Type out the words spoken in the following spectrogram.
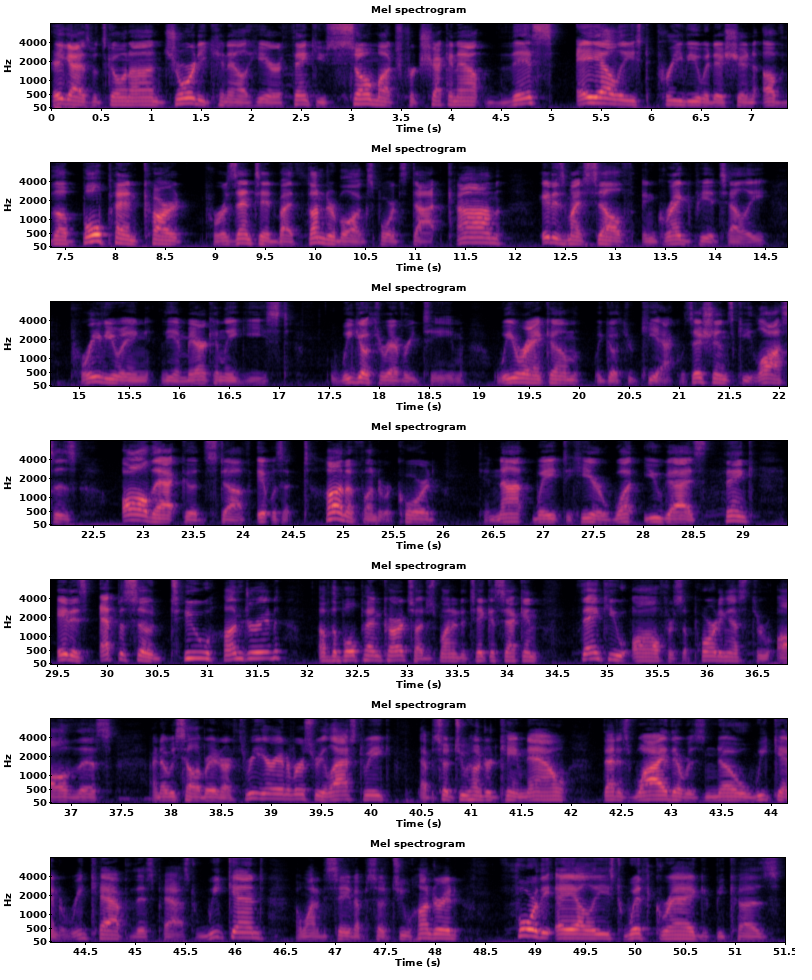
Hey guys, what's going on? Geordie Connell here. Thank you so much for checking out this AL East preview edition of the Bullpen Cart presented by ThunderblogSports.com. It is myself and Greg Piatelli previewing the American League East. We go through every team, we rank them, we go through key acquisitions, key losses, all that good stuff. It was a ton of fun to record. Cannot wait to hear what you guys think. It is episode 200 of the bullpen cart, so I just wanted to take a second. Thank you all for supporting us through all of this. I know we celebrated our three year anniversary last week. Episode 200 came now. That is why there was no weekend recap this past weekend. I wanted to save episode 200 for the AL East with Greg because,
